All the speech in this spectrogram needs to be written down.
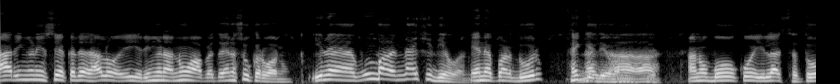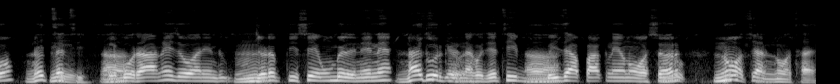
આ રીંગણી છે કદાચ હાલો એ રીંગણા ન આપે તો એને શું કરવાનું? એને ઉંબા નાખી દેવાનું. એને પણ દૂર ફેંકી દેવાનું. આનો બહુ કોઈ ઈલાજ થતો નથી. એટલે બહુ રાહ નહીં જોવાની. ઝડપથી છે ઉંબેળીને એને દૂર કરી નાખો. જેથી. બીજા પાકને એનો અસર નું- ન નો થાય.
